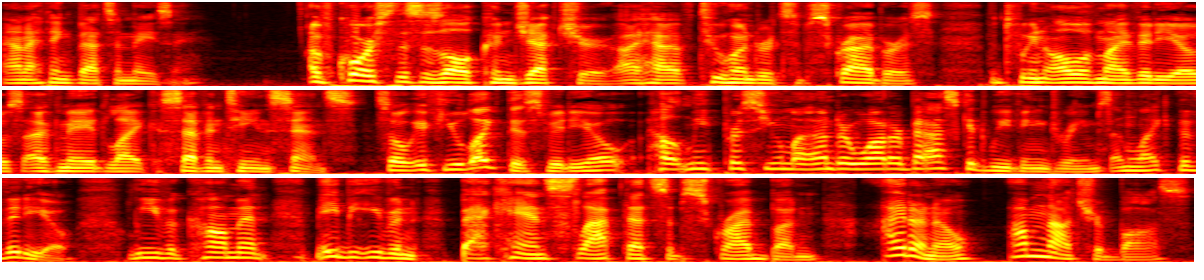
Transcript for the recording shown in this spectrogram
And I think that's amazing. Of course, this is all conjecture. I have 200 subscribers. Between all of my videos, I've made like 17 cents. So if you like this video, help me pursue my underwater basket weaving dreams and like the video. Leave a comment, maybe even backhand slap that subscribe button. I don't know, I'm not your boss.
